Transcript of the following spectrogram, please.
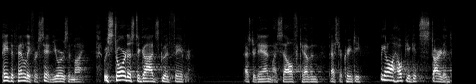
paid the penalty for sin, yours and mine, restored us to God's good favor. Pastor Dan, myself, Kevin, Pastor Krinky, we can all help you get started,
